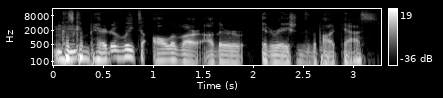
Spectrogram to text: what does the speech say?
because Mhm. comparatively to all of our other iterations of the podcast,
